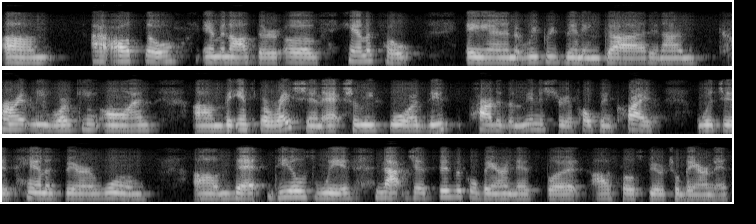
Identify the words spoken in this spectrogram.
um, I also am an author of Hannah's Hope and Representing God, and I'm currently working on um, the inspiration actually for this part of the ministry of Hope in Christ, which is Hannah's Barren Womb. Um, that deals with not just physical barrenness, but also spiritual barrenness.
